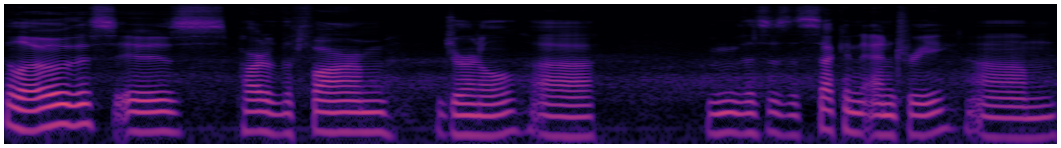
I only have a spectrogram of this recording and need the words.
Hello, this is part of the farm journal. Uh, this is the second entry. Um,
